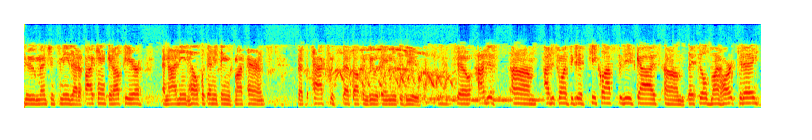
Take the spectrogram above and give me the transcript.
who mentioned to me that if I can't get up here and I need help with anything with my parents, that the PAX would step up and do what they need to do. So I just, um, I just wanted to give T claps to these guys. Um, they filled my heart today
